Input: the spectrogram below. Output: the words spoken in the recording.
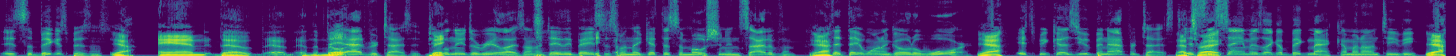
It's the biggest business. Yeah, and the uh, and the They advertise it. They- People need to realize on a daily basis when they get this emotion inside of them Yeah. that they want to go to war. yeah, It's because you've been advertised. That's it's right. the same as like a Big Mac coming on TV. yeah,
